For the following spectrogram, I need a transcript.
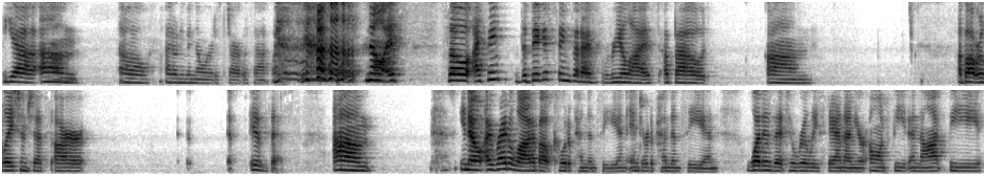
Yeah. Um, oh, I don't even know where to start with that. no, it's so I think the biggest things that I've realized about um, about relationships are is this. Um, you know, I write a lot about codependency and interdependency and what is it to really stand on your own feet and not be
